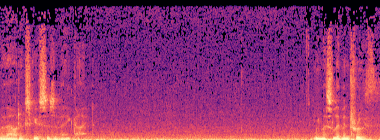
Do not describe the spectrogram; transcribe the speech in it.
without excuses of any kind. We must live in truth.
